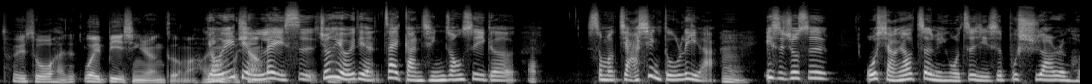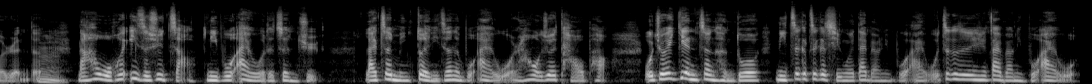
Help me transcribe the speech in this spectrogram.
退缩还是未必型人格嘛？有一点类似，就是有一点在感情中是一个什么假性独立啊？嗯，意思就是我想要证明我自己是不需要任何人的，嗯，然后我会一直去找你不爱我的证据。来证明对你真的不爱我，然后我就会逃跑，我就会验证很多，你这个这个行为代表你不爱我，这个这些代表你不爱我，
